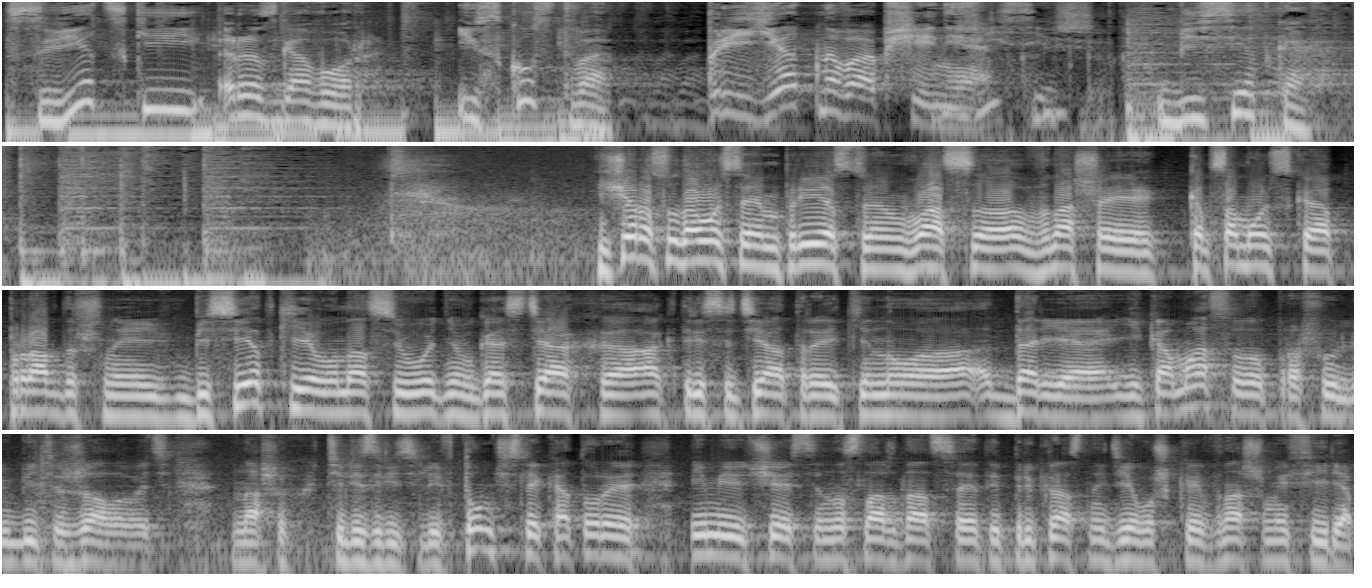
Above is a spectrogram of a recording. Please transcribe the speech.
Светский разговор. Искусство приятного общения. Беседка. Еще раз с удовольствием приветствуем вас э, в нашей комсомольско-правдошной беседке. У нас сегодня в гостях э, актриса театра и кино Дарья Якомасова. Прошу любить и жаловать наших телезрителей, в том числе, которые имеют счастье наслаждаться этой прекрасной девушкой в нашем эфире.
